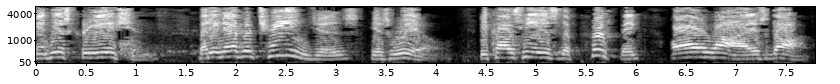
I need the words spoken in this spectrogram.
in His creation, but He never changes His will because He is the perfect, all-wise God.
